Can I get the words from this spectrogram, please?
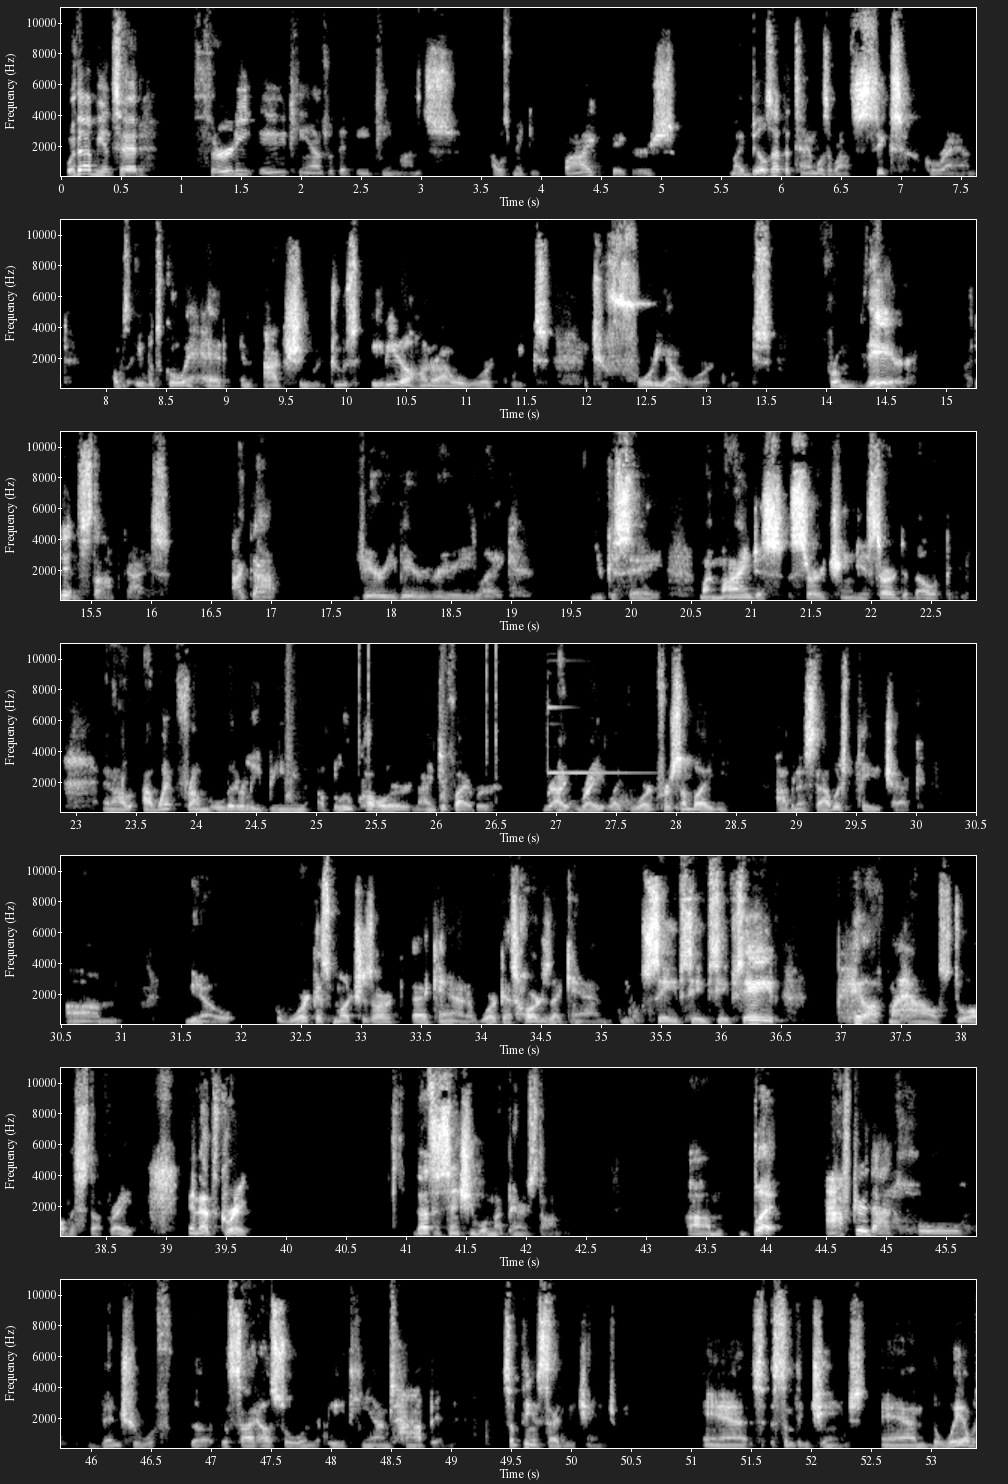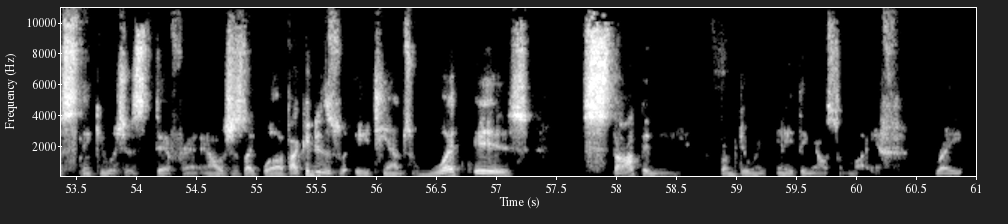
with that being said, 30 ATMs within 18 months. I was making five figures. My bills at the time was around six grand. I was able to go ahead and actually reduce 80 to 100 hour work weeks to 40 hour work weeks. From there, I didn't stop, guys. I got very, very, very like you could say my mind just started changing, started developing. And I, I went from literally being a blue collar nine to fiver, right? Right, like work for somebody, have an established paycheck, um, you know, work as much as I can, work as hard as I can, you know, save, save, save, save, pay off my house, do all this stuff, right? And that's great. That's essentially what my parents taught me. Um, but after that whole venture with the, the side hustle and the ATMs happened, something inside me changed me. And something changed. And the way I was thinking was just different. And I was just like, well, if I could do this with ATMs, what is stopping me from doing anything else in life? Right.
